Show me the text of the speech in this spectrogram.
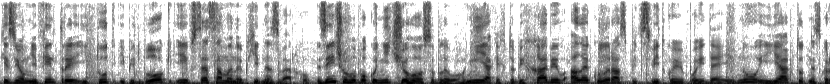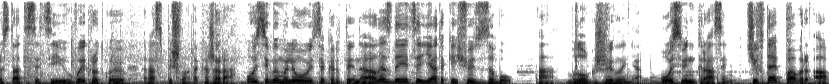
Простенькі зйомні фільтри і тут, і під блок, і все саме необхідне зверху. З іншого боку, нічого особливого, ніяких тобі хабів, але кулера з підсвіткою, по ідеї. Ну і як тут не скористатися цією викруткою, раз пішла така жара. Ось і вимальовується картина, але здається, я таки щось забув. А, блок живлення. Ось він красень. Chieftec Power Up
